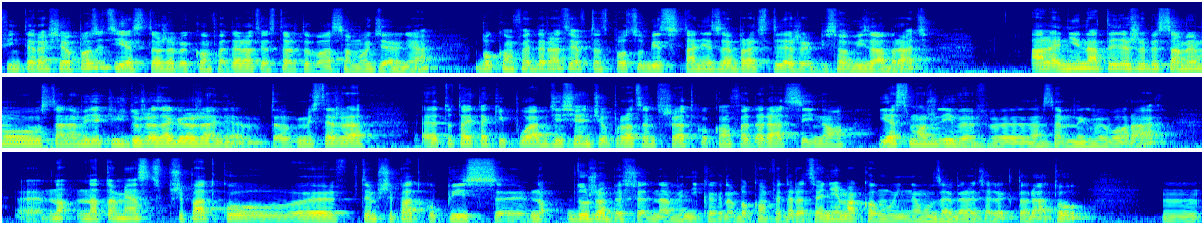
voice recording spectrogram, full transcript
w interesie opozycji jest to, żeby Konfederacja startowała samodzielnie, bo Konfederacja w ten sposób jest w stanie zebrać tyle, żeby PiSowi zabrać, ale nie na tyle, żeby samemu stanowić jakieś duże zagrożenie. To myślę, że e, tutaj taki pułap 10% w przypadku Konfederacji no, jest możliwy w następnych wyborach. E, No, natomiast w przypadku, e, w tym przypadku PiS no, dużo by szedł na wynikach, no bo Konfederacja nie ma komu innemu zabierać elektoratu. Mm,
